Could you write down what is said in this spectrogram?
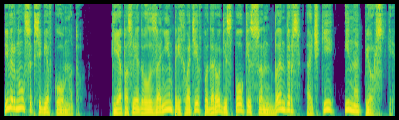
и вернулся к себе в комнату. Кья последовала за ним, прихватив по дороге с полки Сент-Бендерс, очки и наперстки.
